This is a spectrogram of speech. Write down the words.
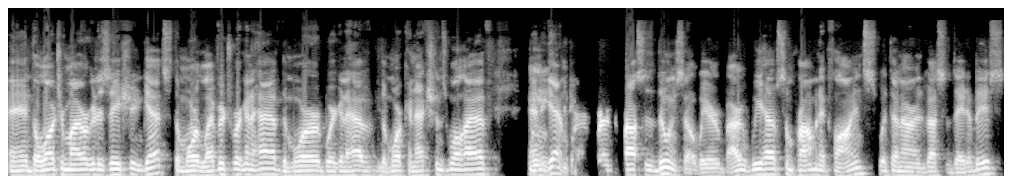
And the larger my organization gets, the more leverage we're going to have, the more we're going to have, the more connections we'll have. And hmm. again, we're, we're in the process of doing so. We are we have some prominent clients within our investor database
